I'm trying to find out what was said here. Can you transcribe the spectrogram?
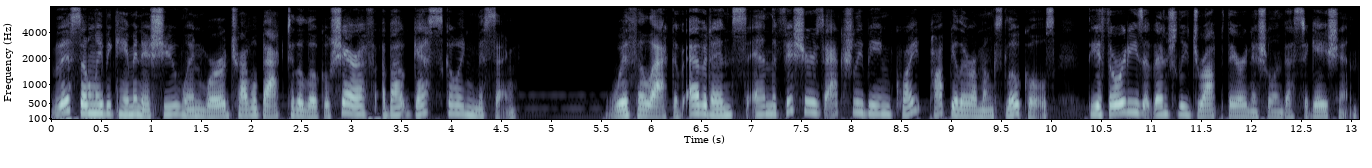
This only became an issue when word traveled back to the local sheriff about guests going missing. With a lack of evidence, and the Fishers actually being quite popular amongst locals, the authorities eventually dropped their initial investigation.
